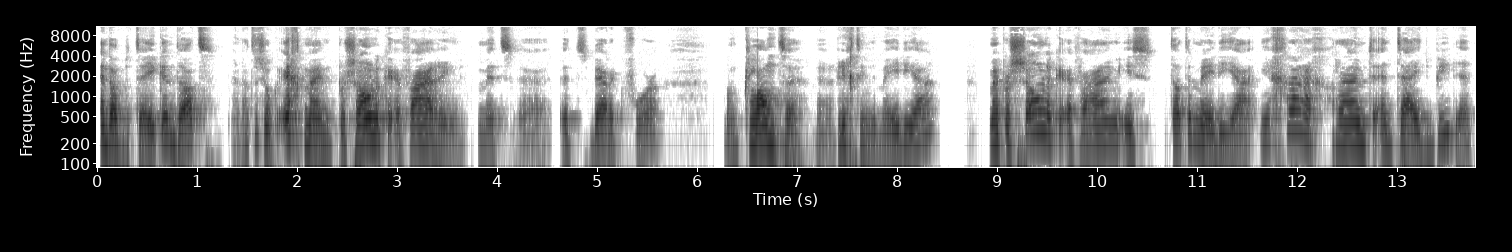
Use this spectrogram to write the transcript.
En dat betekent dat, en dat is ook echt mijn persoonlijke ervaring met uh, het werk voor mijn klanten uh, richting de media. Mijn persoonlijke ervaring is dat de media je graag ruimte en tijd bieden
